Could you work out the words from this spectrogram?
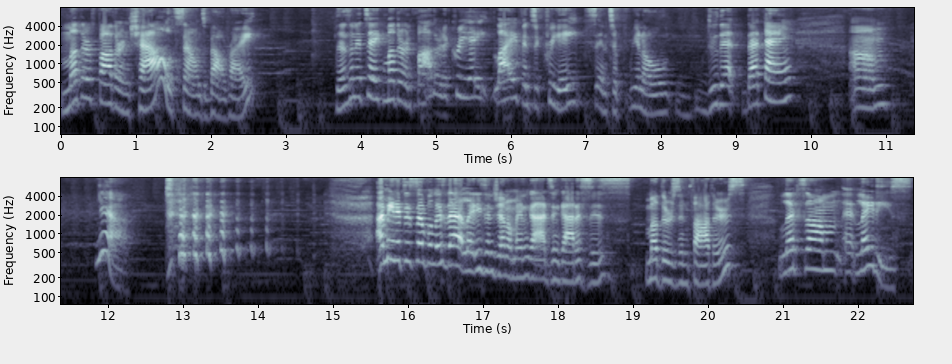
Mother father and child sounds about right. Doesn't it take mother and father to create life and to create and to you know do that that thing? Um yeah. I mean, it's as simple as that, ladies and gentlemen, gods and goddesses, mothers and fathers let's um eh, ladies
